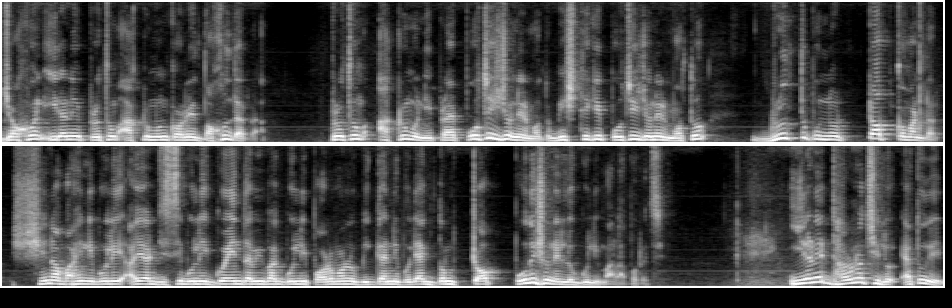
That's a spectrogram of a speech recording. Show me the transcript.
যখন ইরানে প্রথম আক্রমণ করে দখলদাররা প্রথম আক্রমণই প্রায় পঁচিশ জনের মতো, বিশ থেকে পঁচিশ জনের মতো গুরুত্বপূর্ণ টপ কমান্ডার সেনাবাহিনী বলি আইআরজিসি বলি, গোয়েন্দা বিভাগ বলি, পরমাণু বিজ্ঞানী বলি, একদম টপ পজিশনের লোকগুলি মারা পড়েছে। ইরানের ধারণা ছিল এতদিন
